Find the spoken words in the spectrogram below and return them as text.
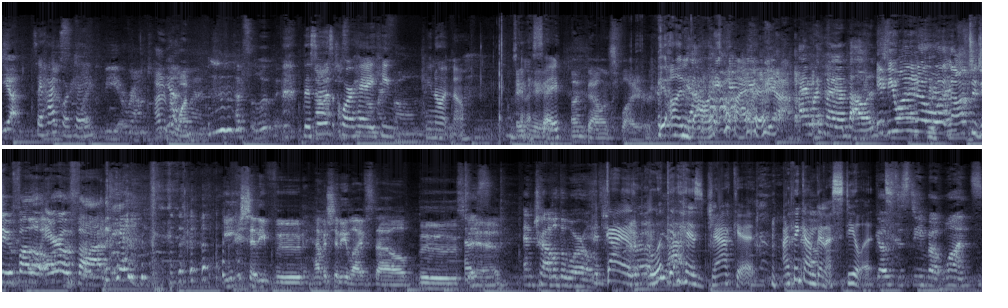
Yeah, Say hi, Just, Jorge. Like, be around. Hi, Yeah. everyone. absolutely. This Not is Jorge. He. on my phone. You know what? No. I was gonna say unbalanced flyer. the unbalanced flyer. Yeah. I'm with my unbalanced. If you want to know what not to do, follow Arrow Thought. eat shitty food, have a shitty lifestyle, boost, and And travel the world. Guys, look at his jacket. I think I'm gonna steal it. Goes to Steamboat once.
